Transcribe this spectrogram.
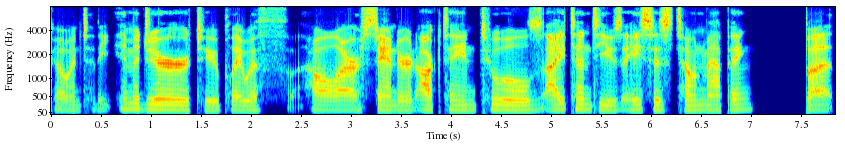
go into the imager to play with all our standard Octane tools. I tend to use ACES tone mapping, but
